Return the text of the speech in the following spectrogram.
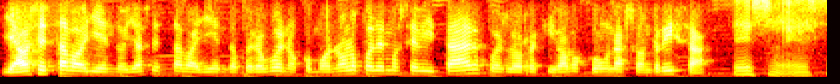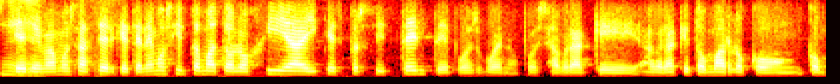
Ya os estaba oyendo, ya os estaba oyendo, pero bueno, como no lo podemos evitar, pues lo recibamos con una sonrisa. Eso es. ¿Qué le vamos a hacer? Que tenemos sintomatología y que es persistente, pues bueno, pues habrá que habrá que tomarlo con, con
